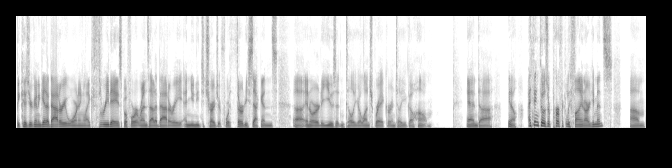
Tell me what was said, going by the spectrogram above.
because you're going to get a battery warning like three days before it runs out of battery, and you need to charge it for 30 seconds uh, in order to use it until your lunch break or until you go home. And uh, you know, I think those are perfectly fine arguments. Um,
